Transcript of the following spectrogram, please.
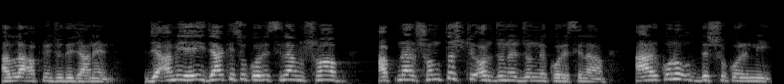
আল্লাহ, আপনি যদি জানেন যে আমি এই যা কিছু করেছিলাম, সব আপনার সন্তুষ্টি অর্জনের জন্য করেছিলাম, আর কোনো উদ্দেশ্য করেনি।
